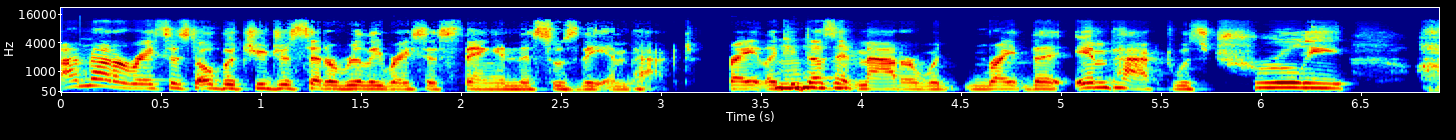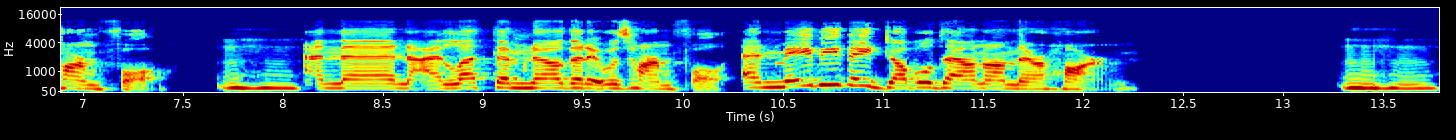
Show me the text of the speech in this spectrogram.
I'm not a racist. Oh, but you just said a really racist thing and this was the impact, right? Like Mhm. it doesn't matter what, right? The impact was truly harmful. Mhm. And then I let them know that it was harmful. And maybe they double down on their harm, Mhm.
